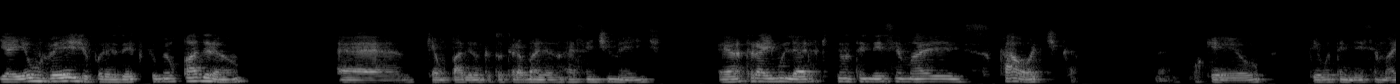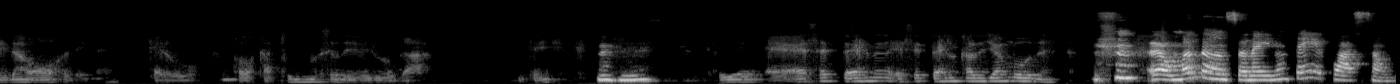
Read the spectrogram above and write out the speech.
E aí eu vejo, por exemplo, que o meu padrão é, que é um padrão que eu estou trabalhando recentemente, é atrair mulheres que têm uma tendência mais caótica, né? porque eu tenho uma tendência mais da ordem, né? Quero colocar tudo no seu devido lugar, entende? Uhum. E é, é essa eterna, esse eterno caso de amor, né? é uma dança, né? E não tem equação,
